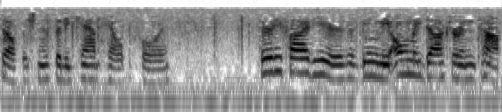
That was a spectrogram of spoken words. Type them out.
selfishness that he can't help for. Thirty-five years of being the only doctor in town.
